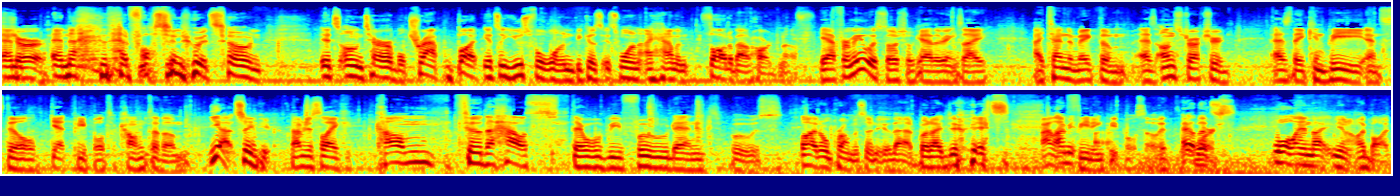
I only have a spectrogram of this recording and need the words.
And, sure. And that, that falls into its own its own terrible trap, but it's a useful one because it's one I haven't thought about hard enough. Yeah, for me with social gatherings, I I tend to make them as unstructured as they can be and still get people to come to them. Yeah, same here. I'm just like, come to the house. There will be food and booze. Well, I don't promise any of that, but I do. It's. I like I mean, feeding people, so it, it works. Well, and I, you know, I bought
